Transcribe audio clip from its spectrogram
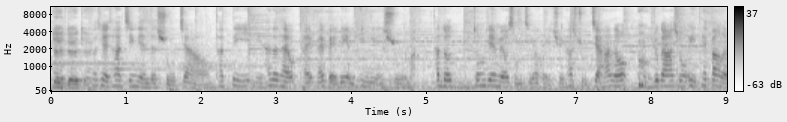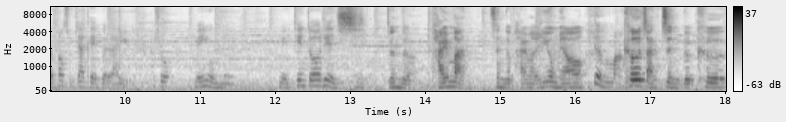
对对对。而且他今年的暑假哦，他第一年他在台台台北练了一年书嘛，他都中间没有什么机会回去。他暑假，他说我就跟他说，哎，太棒了，放暑假可以回来。他说没有呢，每天都要练习，真的排满，整个排满，因为我们要更忙，科展整个科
